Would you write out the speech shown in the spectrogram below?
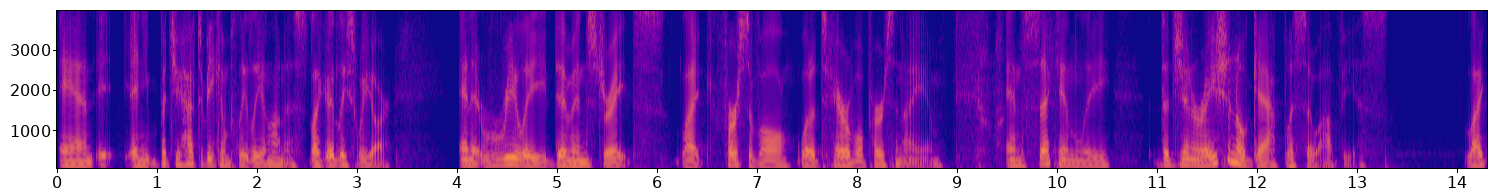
and it, and you, but you have to be completely honest. Like at least we are, and it really demonstrates, like first of all, what a terrible person I am, and secondly, the generational gap was so obvious. Like,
